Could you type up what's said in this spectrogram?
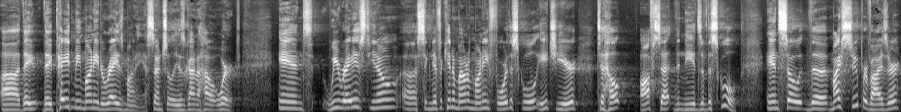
Uh, they, they paid me money to raise money, essentially, is kind of how it worked. And we raised, you know, a significant amount of money for the school each year to help offset the needs of the school. And so the, my supervisor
